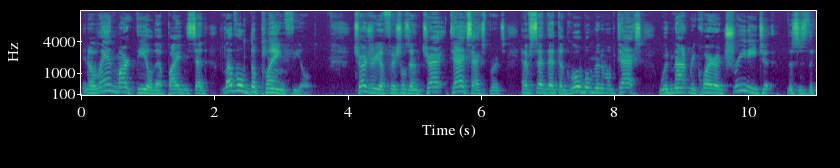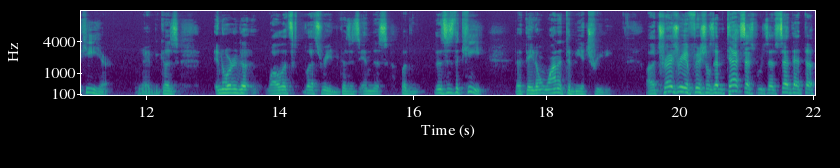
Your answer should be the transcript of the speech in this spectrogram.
in a landmark deal that Biden said leveled the playing field. Treasury officials and tra- tax experts have said that the global minimum tax would not require a treaty to. This is the key here, okay? Because in order to well let's let's read because it's in this but this is the key that they don't want it to be a treaty. Uh, treasury officials and tax experts have said that the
